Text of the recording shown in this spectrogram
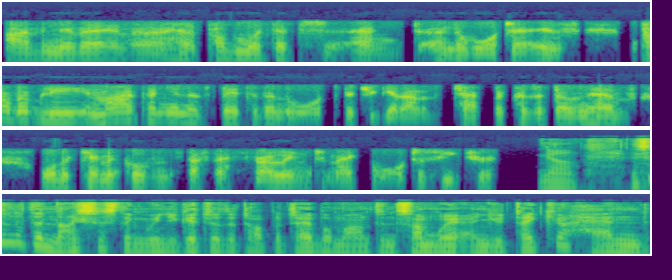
I've never ever had a problem with it, and and the water is probably, in my opinion, it's better than the water that you get out of the tap because it doesn't have all the chemicals and stuff they throw in to make the water see through. Yeah, isn't it the nicest thing when you get to the top of Table Mountain somewhere and you take your hand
